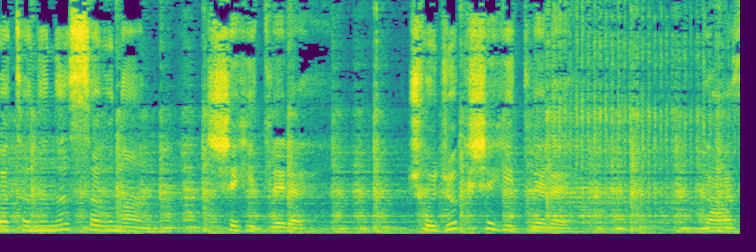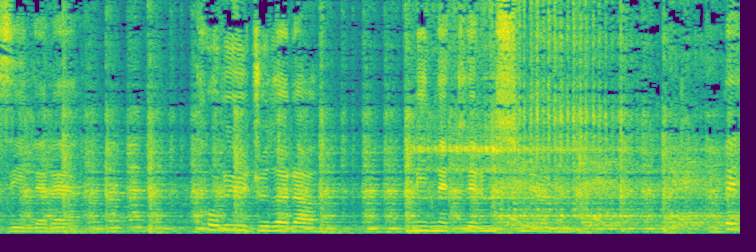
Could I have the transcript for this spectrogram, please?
vatanını savunan şehitlere, çocuk şehitlere, gazilere, koruyuculara minnetlerimi sunuyorum. Ve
